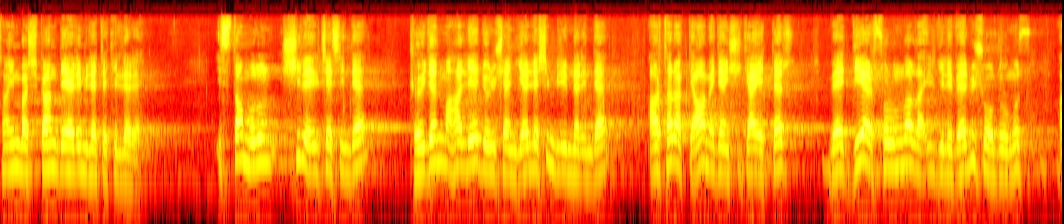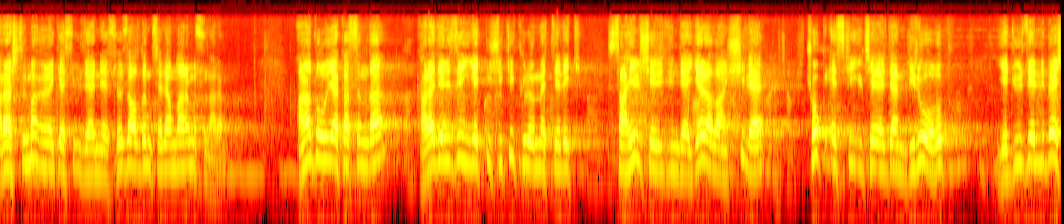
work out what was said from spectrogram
Sayın Başkan, değerli milletvekilleri, İstanbul'un Şile ilçesinde köyden mahalleye dönüşen yerleşim birimlerinde artarak devam eden şikayetler ve diğer sorunlarla ilgili vermiş olduğumuz araştırma önergesi üzerine söz aldığım selamlarımı sunarım. Anadolu yakasında Karadeniz'in 72 kilometrelik sahil şeridinde yer alan Şile, çok eski ilçelerden biri olup 755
